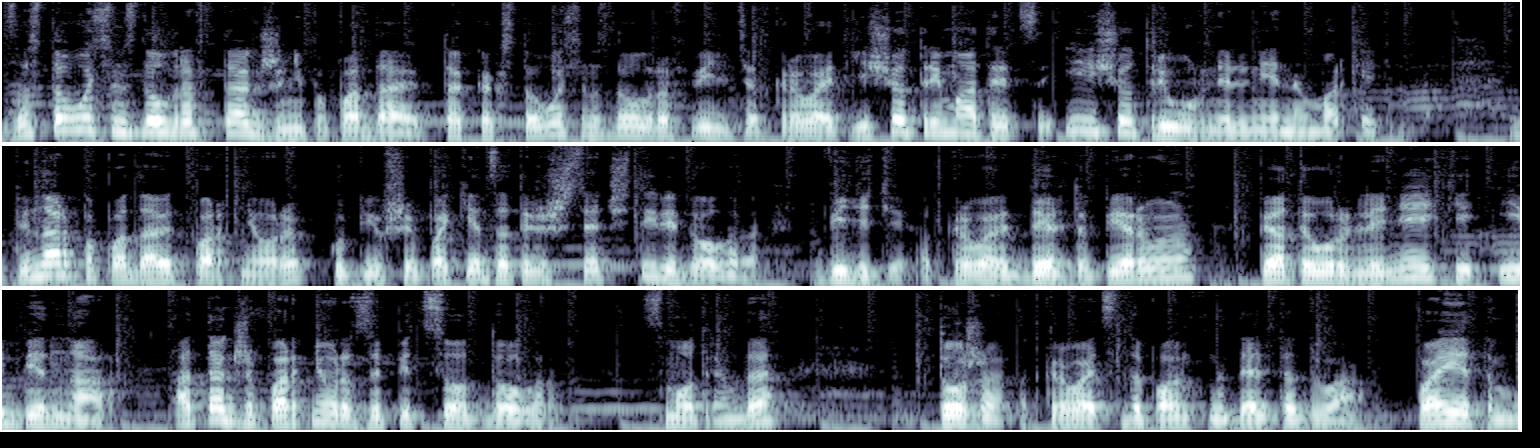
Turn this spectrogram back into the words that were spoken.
За 180 долларов также не попадают, так как 180 долларов, видите, открывает еще три матрицы и еще три уровня линейного маркетинга. В бинар попадают партнеры, купившие пакет за 364 доллара. Видите, открывают дельту первую, пятый уровень линейки и бинар а также партнеры за 500 долларов. Смотрим, да? Тоже открывается дополнительно Дельта 2. Поэтому,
